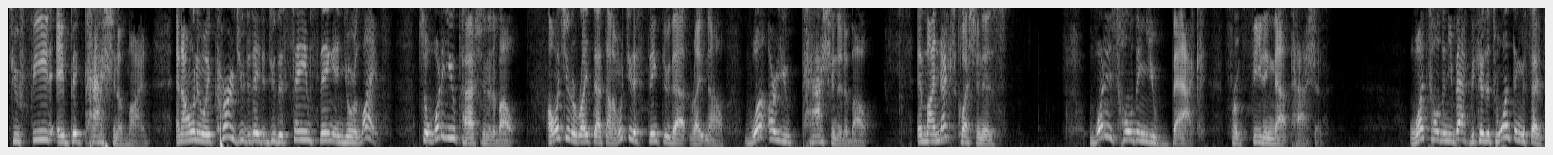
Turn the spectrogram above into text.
to feed a big passion of mine. And I want to encourage you today to do the same thing in your life. So, what are you passionate about? I want you to write that down. I want you to think through that right now. What are you passionate about? And my next question is what is holding you back from feeding that passion? What's holding you back? Because it's one thing to say,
